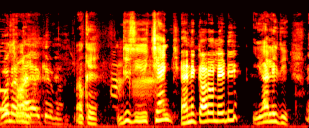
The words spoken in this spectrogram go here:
Sorry. Okay. This you change? Any caro lady? Yeah, lady.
